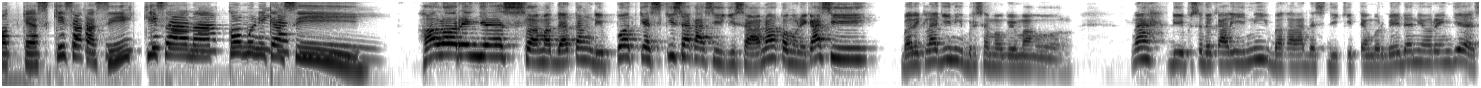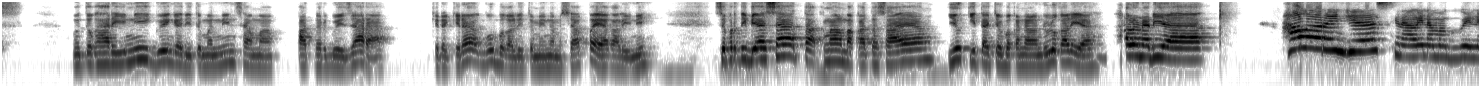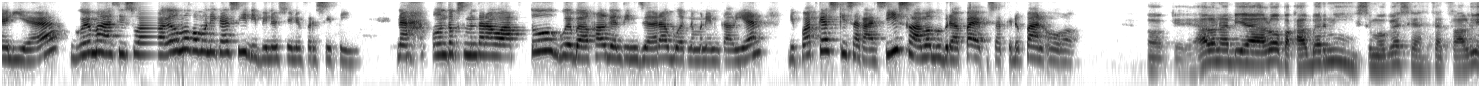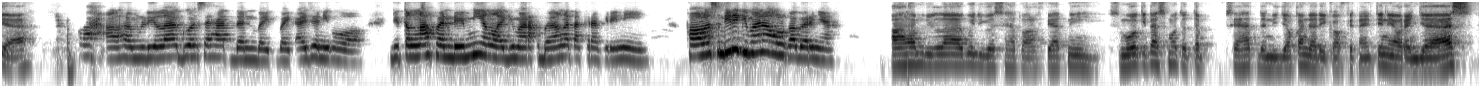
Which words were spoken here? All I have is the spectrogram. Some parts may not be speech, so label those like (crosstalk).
podcast Kisah Kasih, Kisah Anak Komunikasi. Halo Rangers, selamat datang di podcast Kisah Kasih Kisah Anak Komunikasi. Balik lagi nih bersama gue Maul. Nah, di episode kali ini bakal ada sedikit yang berbeda nih Rangers. Untuk hari ini gue nggak ditemenin sama partner gue Zara. Kira-kira gue bakal ditemenin sama siapa ya kali ini? Seperti biasa, tak kenal maka kata sayang. Yuk kita coba kenalan dulu kali ya. Halo Nadia. Halo Rangers, kenalin nama gue Nadia. Gue mahasiswa ilmu komunikasi di Binus University. Nah, untuk sementara waktu, gue bakal gantiin Zara buat nemenin kalian di podcast Kisah Kasih selama beberapa episode ke depan, Ul. Oke, halo Nadia, lo apa kabar nih? Semoga sehat-sehat selalu ya. Wah, Alhamdulillah gue sehat dan baik-baik aja nih, Ul. Di tengah pandemi yang lagi marak banget akhir-akhir ini. Kalau sendiri gimana, Ul, kabarnya? Alhamdulillah, gue juga sehat walafiat nih. Semoga kita semua tetap sehat dan dijauhkan dari COVID-19 ya, Oranges.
